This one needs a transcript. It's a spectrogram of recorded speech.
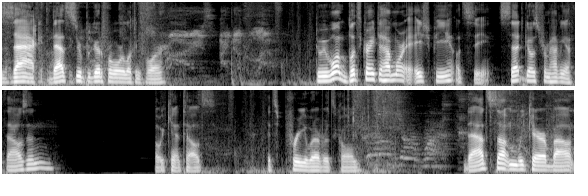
Zach, that's super good for what we're looking for. Do we want Blitzcrank to have more HP? Let's see. Sett goes from having a thousand. Oh, we can't tell. It's it's pre whatever it's called. That's something we care about.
